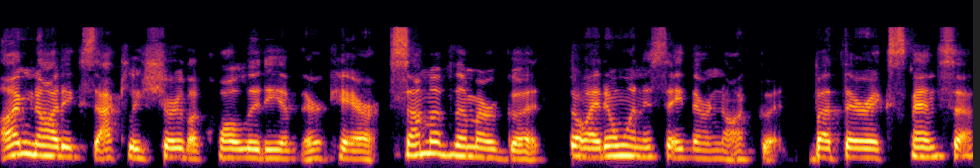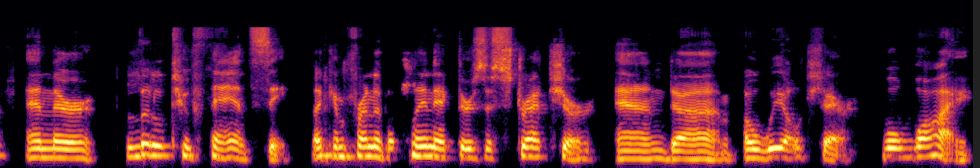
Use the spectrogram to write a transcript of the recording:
I'm not exactly sure the quality of their care. Some of them are good. So I don't want to say they're not good, but they're expensive and they're a little too fancy. Like in front of the clinic, there's a stretcher and um, a wheelchair. Well, why?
